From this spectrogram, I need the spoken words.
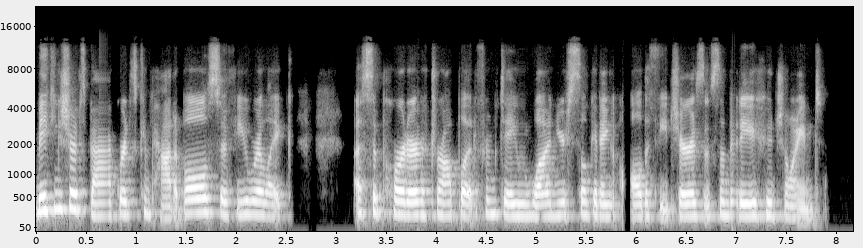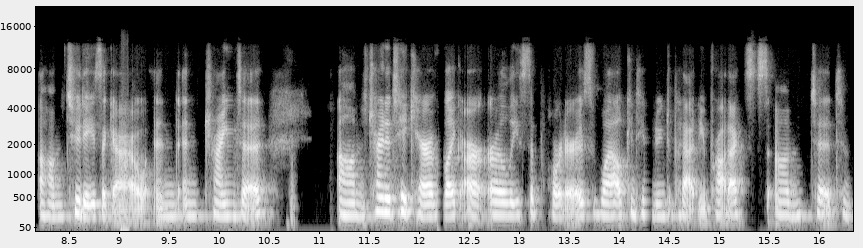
making sure it's backwards compatible. So if you were like a supporter of Droplette from day one, you're still getting all the features of somebody who joined um, two days ago and and trying to um, trying to take care of like our early supporters while continuing to put out new products um, to to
